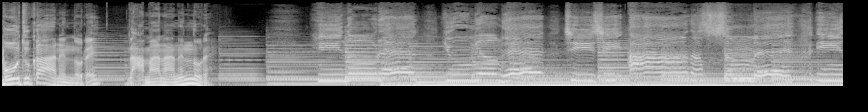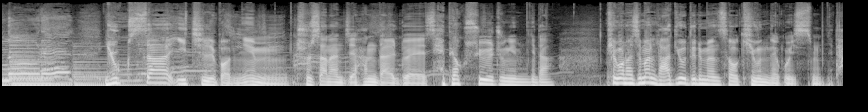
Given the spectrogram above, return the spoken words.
모두가 아는 노래, 나만 아는 노래. 이 노래 유명해지지 않았음에 이 노래 6427번님 출산한 지 한 달 돼 새벽 수유 중입니다. 피곤하지만 라디오 들으면서 기운 내고 있습니다.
